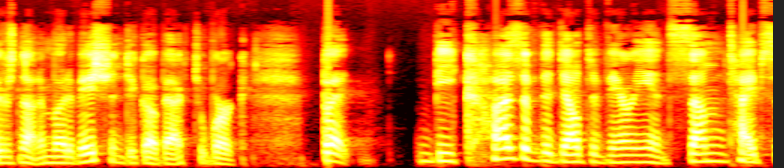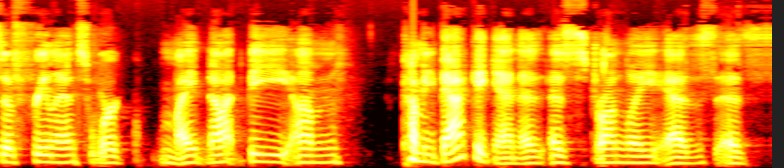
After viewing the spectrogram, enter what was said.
there's not a motivation to go back to work. But because of the Delta variant, some types of freelance work might not be um, coming back again as, as strongly as, as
